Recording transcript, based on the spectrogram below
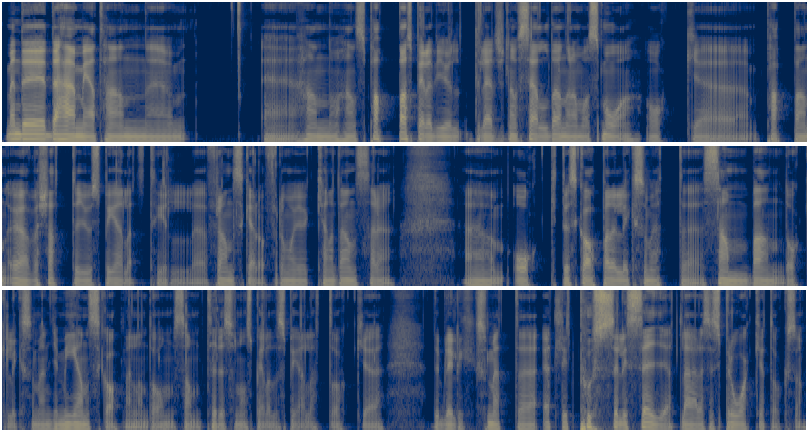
men det, det här med att han, uh, han och hans pappa spelade ju The Legend of Zelda när de var små och pappan översatte ju spelet till franska då, för de var ju kanadensare. Um, och det skapade liksom ett uh, samband och liksom en gemenskap mellan dem samtidigt som de spelade spelet. Och uh, det blev liksom ett, uh, ett litet pussel i sig att lära sig språket också.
